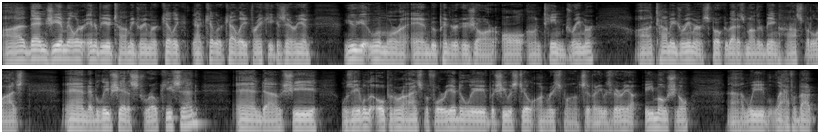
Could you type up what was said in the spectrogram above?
Uh, then Gia Miller interviewed Tommy Dreamer, Kelly, uh, Killer Kelly, Frankie Kazarian, Yuya Uemura, and Bhupinder Gujjar, all on Team Dreamer. Uh, Tommy Dreamer spoke about his mother being hospitalized, and I believe she had a stroke, he said, and uh, she was able to open her eyes before he had to leave, but she was still unresponsive, and he was very uh, emotional. Um, we laugh about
